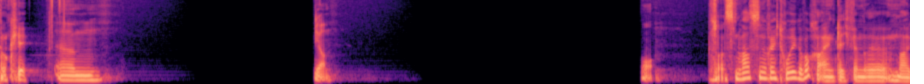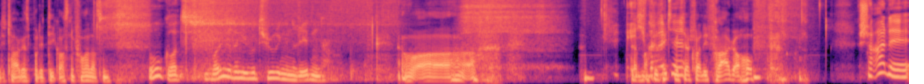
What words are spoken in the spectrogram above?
Okay. Ähm, ja. Oh. Ansonsten war es eine recht ruhige Woche eigentlich, wenn wir mal die Tagespolitik außen vor lassen. oh Gott, wollen wir denn über Thüringen reden? Boah. Da Ich macht regt mich wollte, ja schon die Frage auf. schade,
